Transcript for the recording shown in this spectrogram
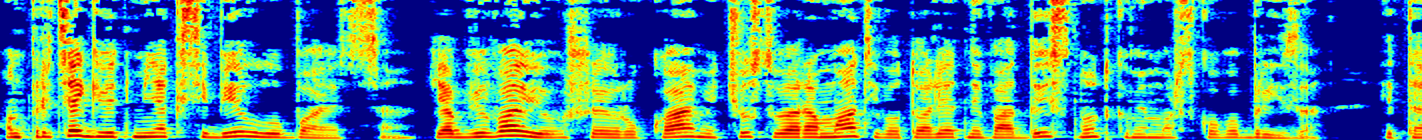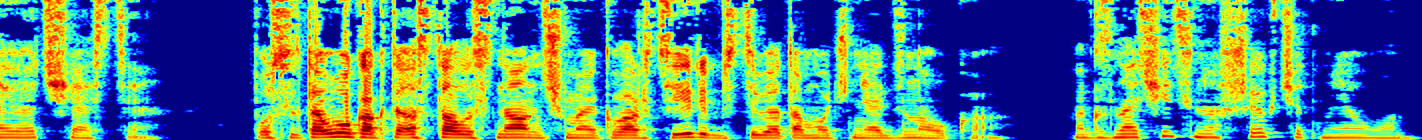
Он притягивает меня к себе и улыбается. Я обвиваю его шею руками, чувствую аромат его туалетной воды с нотками морского бриза и таю от счастья. После того, как ты осталась на ночь в моей квартире, без тебя там очень одиноко. Многозначительно шепчет мне он.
